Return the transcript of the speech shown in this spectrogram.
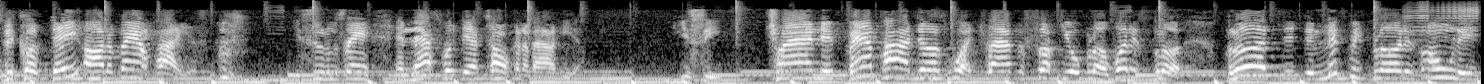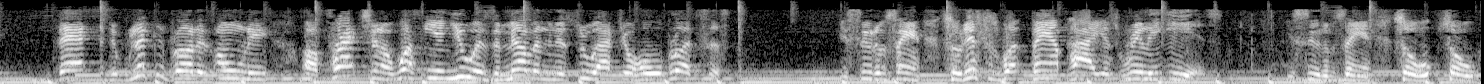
Because they are the vampires. You see what I'm saying? And that's what they're talking about here. You see, trying to, vampire does what? Tries to suck your blood. What is blood? Blood, the, the liquid blood is only that, the liquid blood is only a fraction of what's in you as the melanin is throughout your whole blood system. You see what I'm saying? So this is what vampires really is. You see what I'm saying? So, so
